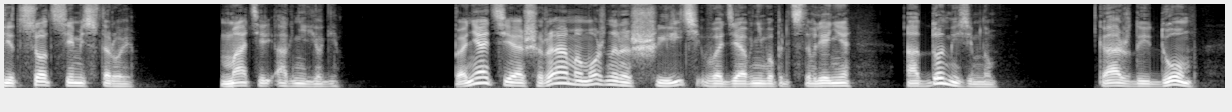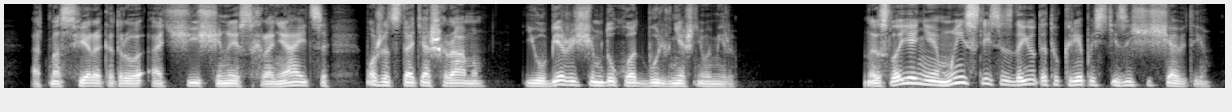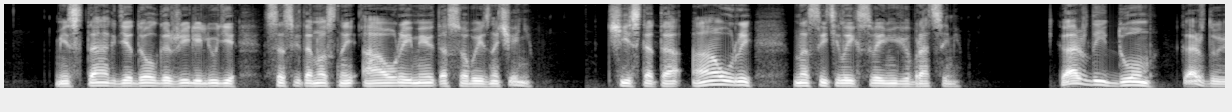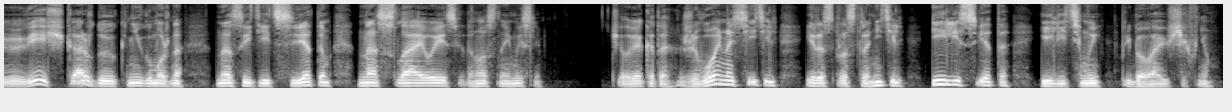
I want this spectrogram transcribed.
572. Матерь Агни-йоги. Понятие ашрама можно расширить, вводя в него представление о доме земном. Каждый дом, атмосфера которого очищенная сохраняется, может стать ашрамом и убежищем духу от бурь внешнего мира. Наслоение мыслей создают эту крепость и защищают ее. Места, где долго жили люди со светоносной аурой, имеют особое значение. Чистота ауры насытила их своими вибрациями. Каждый дом, каждую вещь, каждую книгу можно насытить светом, наслаивая светоносные мысли. Человек — это живой носитель и распространитель или света, или тьмы, пребывающих в нем.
